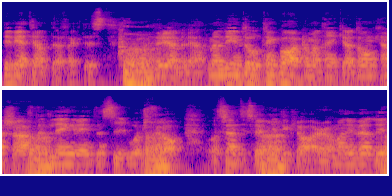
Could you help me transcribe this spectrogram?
det vet jag inte faktiskt hur det är med det. Men det är inte otänkbart om man tänker att de kanske har haft ett längre intensivvårdsförlopp och sen till slut inte klarar det. Om man är väldigt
